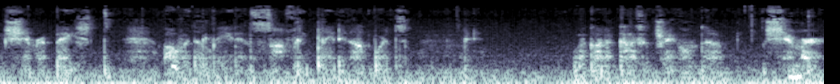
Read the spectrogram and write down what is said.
pink shimmer based over the lid and softly blend it upwards. We're going to concentrate on the shimmer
